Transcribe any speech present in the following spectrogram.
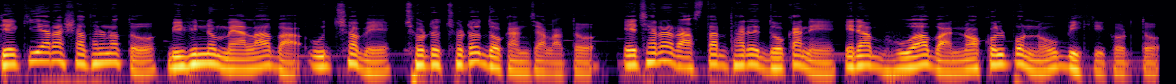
টেকিয়ারা সাধারণত বিভিন্ন মেলা বা উৎসবে ছোট ছোট দোকান চালাত। এছাড়া রাস্তার ধারে দোকানে এরা ভুয়া বা নকল পণ্যও বিক্রি করত।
